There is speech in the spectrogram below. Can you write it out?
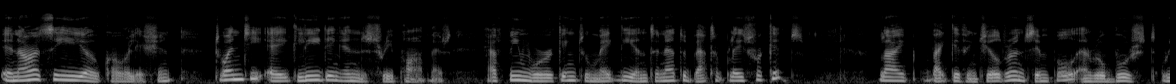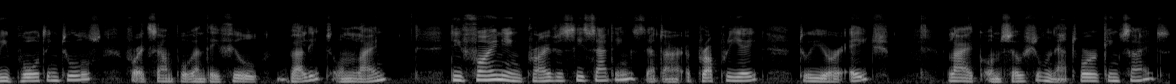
In our CEO coalition, 28 leading industry partners have been working to make the internet a better place for kids like by giving children simple and robust reporting tools, for example when they feel bullied online, defining privacy settings that are appropriate to your age, like on social networking sites,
